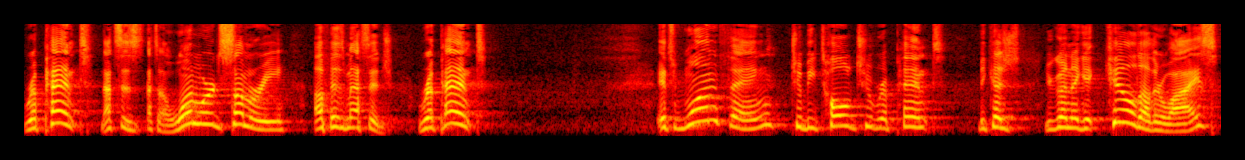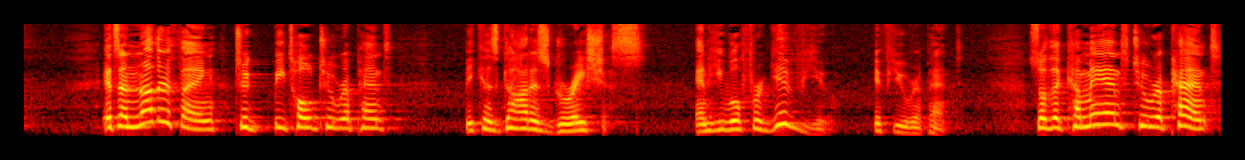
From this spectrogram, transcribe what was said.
Repent. That's, his, that's a one word summary of his message. Repent. It's one thing to be told to repent because you're going to get killed otherwise. It's another thing to be told to repent because God is gracious and he will forgive you if you repent. So the command to repent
